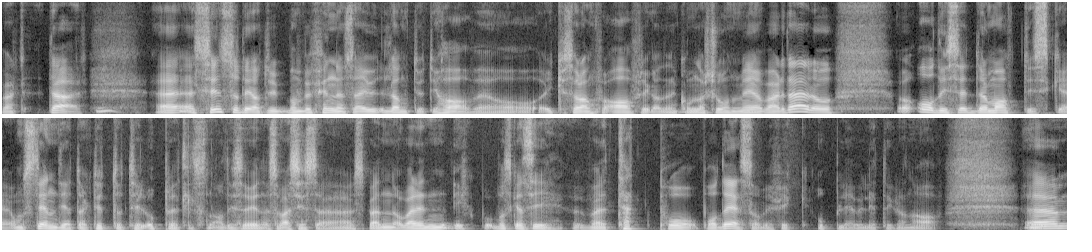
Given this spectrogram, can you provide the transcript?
vært der. Mm. Uh, jeg syns jo det at du, man befinner seg langt ute i havet, og ikke så langt fra Afrika, den kombinasjonen med å være der, og, og, og disse dramatiske omstendigheter knytta til opprettelsen av disse øyene, som jeg syns er spennende. Å være, hva skal jeg si, være tett på, på det som vi fikk oppleve litt av. Um,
